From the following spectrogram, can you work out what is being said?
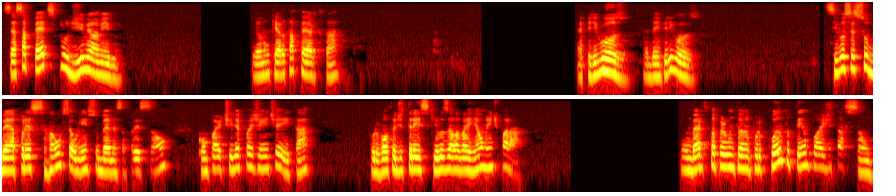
Se essa PET explodir, meu amigo, eu não quero estar tá perto, tá? É perigoso, é bem perigoso. Se você souber a pressão, se alguém souber dessa pressão, compartilha com a gente aí, tá? Por volta de 3 quilos, ela vai realmente parar. O Humberto está perguntando por quanto tempo a agitação.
